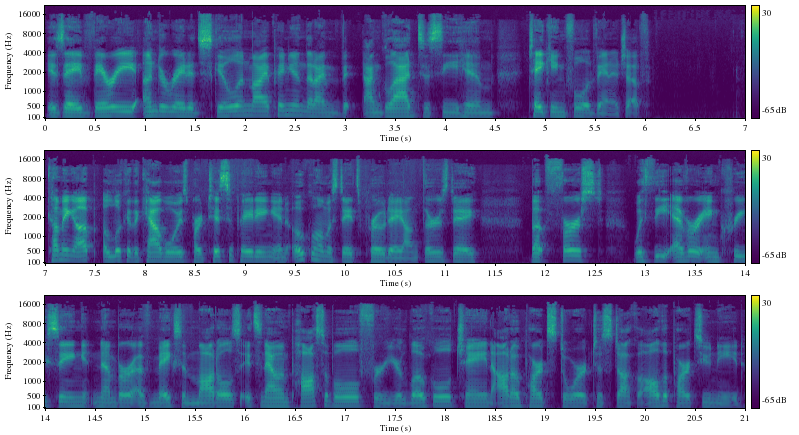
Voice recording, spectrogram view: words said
is a very underrated skill in my opinion that I'm I'm glad to see him taking full advantage of. Coming up, a look at the Cowboys participating in Oklahoma State's Pro Day on Thursday. But first, with the ever increasing number of makes and models, it's now impossible for your local chain auto parts store to stock all the parts you need.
